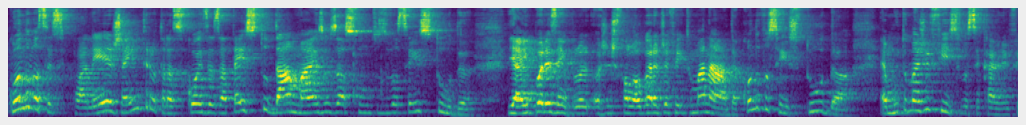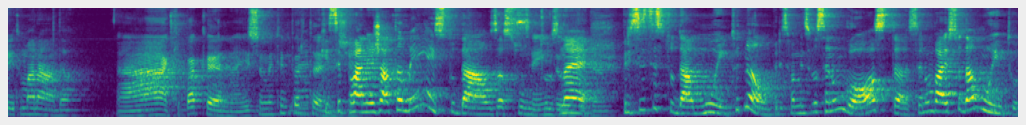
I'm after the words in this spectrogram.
Quando você se planeja, entre outras coisas, até estudar mais os assuntos você estuda. E aí, por exemplo, a gente falou agora de efeito manada. Quando você estuda, é muito mais difícil você cair no efeito manada. Ah, que bacana. Isso é muito importante. Porque se planejar também é estudar os assuntos, né? Precisa estudar muito? Não, principalmente se você não gosta, você não vai estudar muito.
